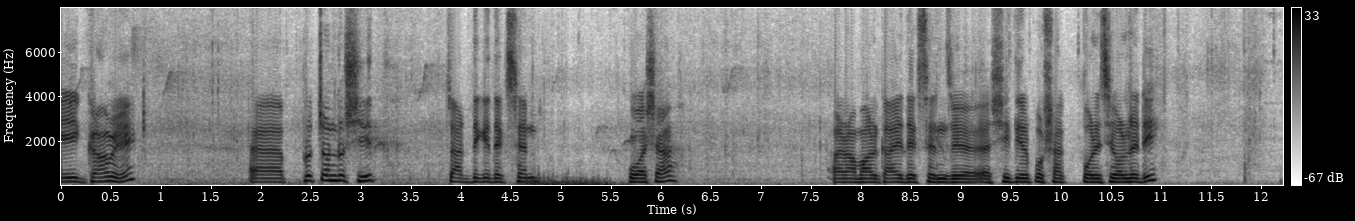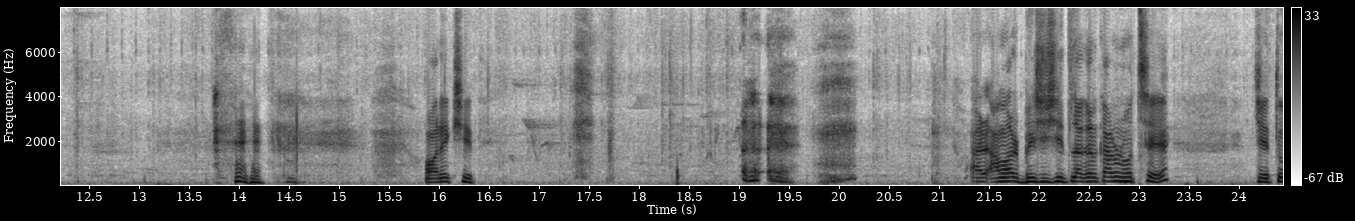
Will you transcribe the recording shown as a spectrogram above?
এই গ্রামে আহ, প্রচণ্ড শীত। চারদিকে দেখছেন কুয়াশা। আর আমার গায়ে দেখছেন যে শীতের পোশাক পরেছি অলরেডি অনেক শীত। আর আমার বেশি শীত লাগার কারণ হচ্ছে, যেহেতু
